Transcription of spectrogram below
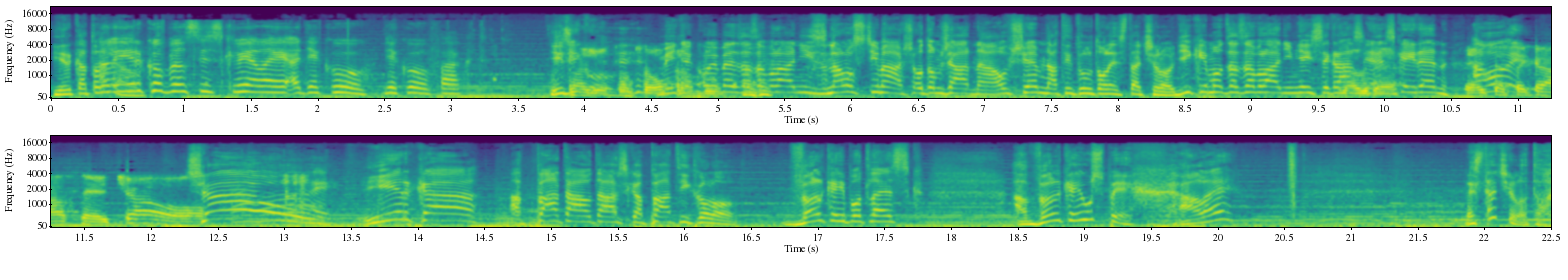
Jirka to Ale nedal. Jirko, byl jsi skvělý a děkuju, děkuju, fakt. Jiříku, se my děkujeme za zavolání, znalosti máš, o tom žádná, ovšem na titul to nestačilo. Díky moc za zavolání, měj se krásně, Dobře. hezký den, Mějte se ahoj. krásně, čau. Čau! Ahoj. Jirka a pátá otázka, pátý kolo. Velký potlesk a velký úspěch, ale nestačilo to.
